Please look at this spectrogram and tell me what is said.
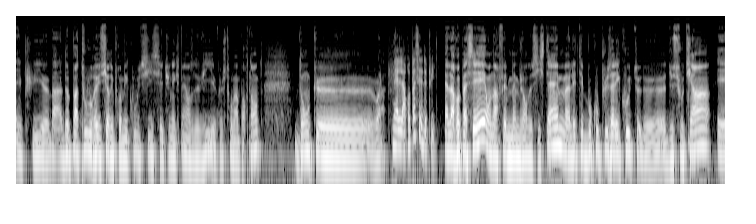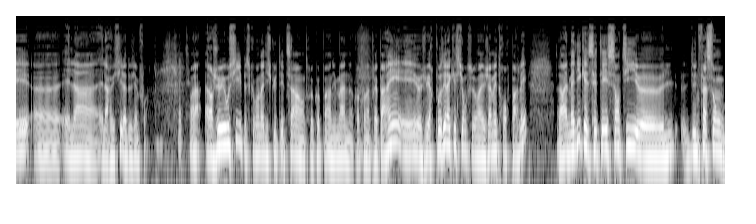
et puis euh, bah, de pas tout réussir du premier coup si c'est une expérience de vie que je trouve importante. Donc voilà. Mais elle l'a repassé depuis. Elle a repassé, on a refait le même genre de système. Elle était beaucoup plus à l'écoute de- du soutien et elle, a, elle a réussi la deuxième fois. Chouette. Voilà. Alors je lui ai aussi, parce qu'on a discuté de ça entre copains du MAN quand on a préparé, et euh, je lui ai reposé la question, parce qu'on n'avait jamais trop reparlé. Alors elle m'a dit qu'elle s'était sentie euh, d'une façon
